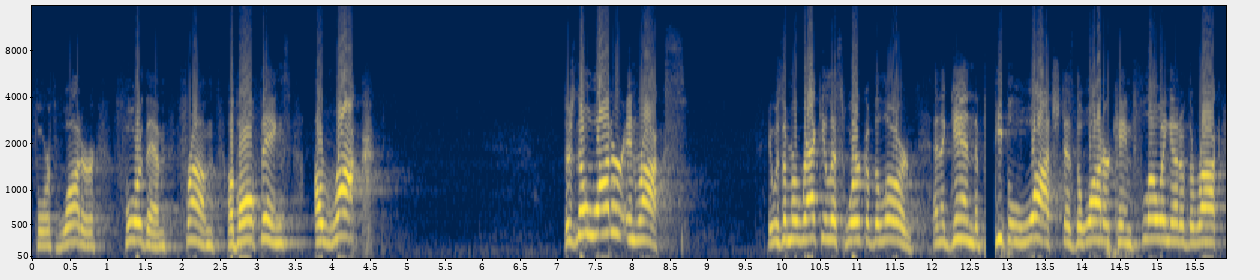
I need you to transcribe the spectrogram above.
forth water for them from, of all things, a rock. There's no water in rocks. It was a miraculous work of the Lord. And again, the people watched as the water came flowing out of the rock,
